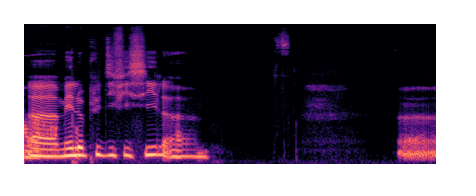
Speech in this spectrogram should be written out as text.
Euh, mais le plus difficile, euh, euh,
